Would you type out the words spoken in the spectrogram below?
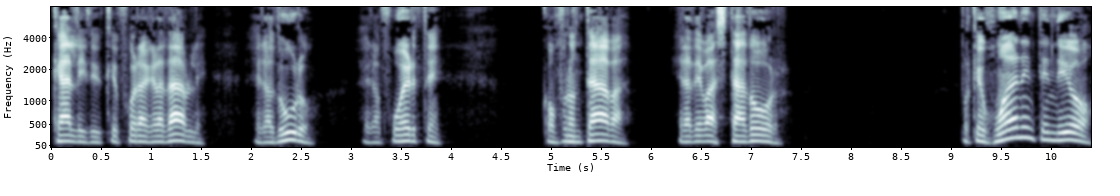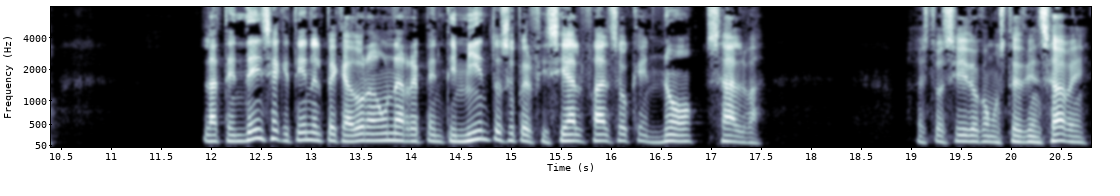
cálido y que fuera agradable. Era duro, era fuerte, confrontaba, era devastador. Porque Juan entendió la tendencia que tiene el pecador a un arrepentimiento superficial falso que no salva. Esto ha sido, como usted bien sabe,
